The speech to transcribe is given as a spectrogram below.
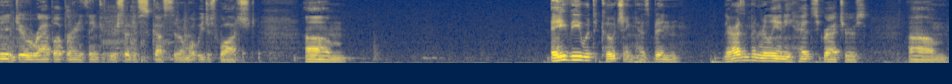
we didn't do a wrap up or anything because we were so disgusted on what we just watched. Um, AV with the coaching has been there hasn't been really any head scratchers um,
